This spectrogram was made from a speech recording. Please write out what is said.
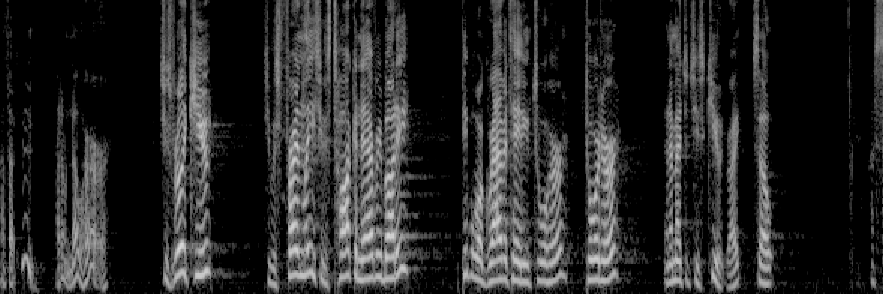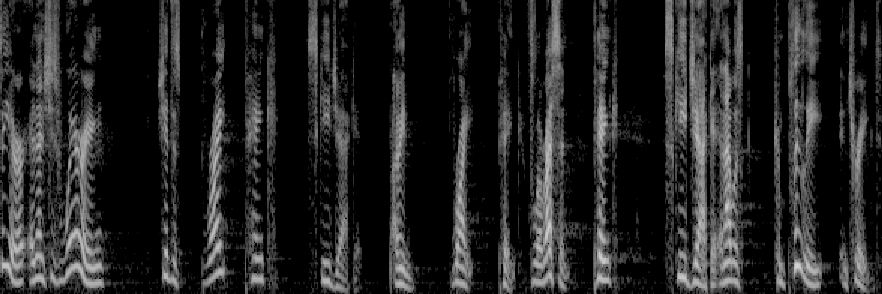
I thought, hmm, I don't know her. She was really cute. She was friendly. She was talking to everybody. People were gravitating toward her, toward her. And I mentioned she's cute, right? So I see her, and then she's wearing, she had this bright pink ski jacket. I mean, bright pink, fluorescent pink ski jacket. And I was completely intrigued,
